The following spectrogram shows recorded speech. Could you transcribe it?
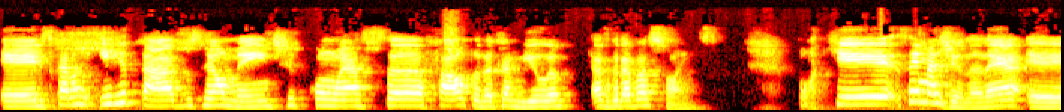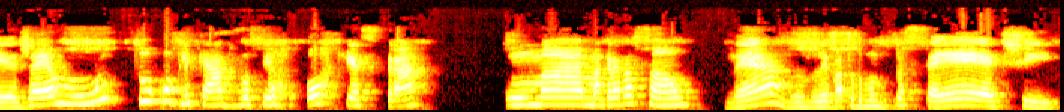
é, eles ficaram irritados realmente com essa falta da Camila às gravações. Porque, você imagina, né? É, já é muito complicado você orquestrar uma, uma gravação, né? Levar todo mundo para set,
